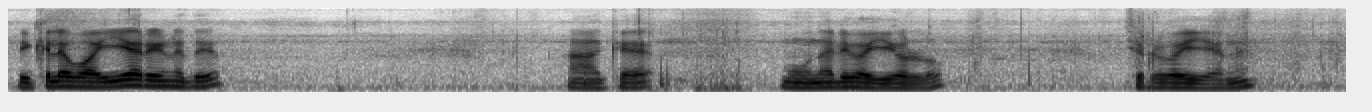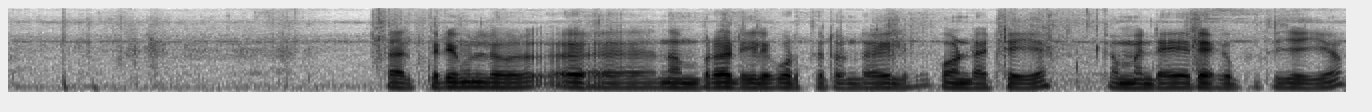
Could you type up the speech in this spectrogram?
ഇതിക്കലെ വഴി അറിയണത് ആകെ മൂന്നടി വഴിയുള്ളൂ ചെറു വഴിയാണ്. താല്പര്യമുള്ള നമ്പർ അടിയിൽ കൊടുത്തിട്ടുണ്ട്. അതിൽ കോൺടാക്റ്റ് ചെയ്യുക കമന്റായി രേഖപ്പെടുത്തി ചെയ്യുക.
